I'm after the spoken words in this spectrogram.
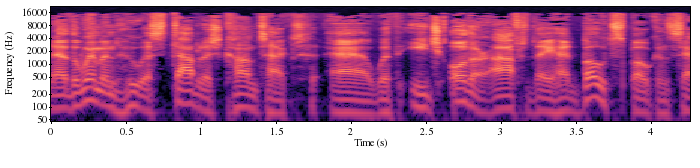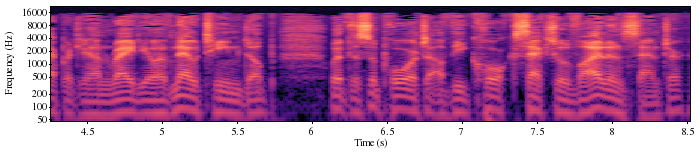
Now, the women who established contact uh, with each other after they had both spoken separately on radio have now teamed up with the support of the Cork Sexual Violence Centre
